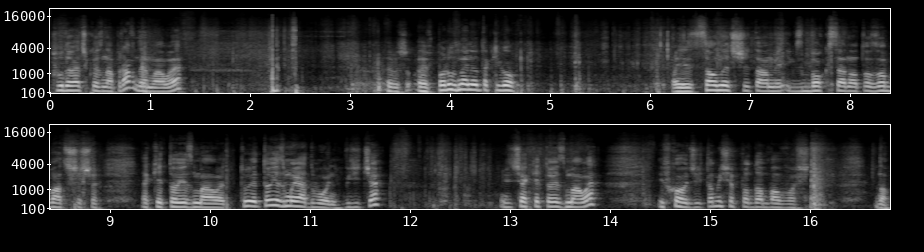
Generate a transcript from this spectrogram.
pudełeczko jest naprawdę małe. W porównaniu do takiego yy, Sony czy tam Xboxa, no to zobaczcie, jakie to jest małe. Tu, to jest moja dłoń, widzicie? Widzicie, jakie to jest małe? I wchodzi, to mi się podoba właśnie. No,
